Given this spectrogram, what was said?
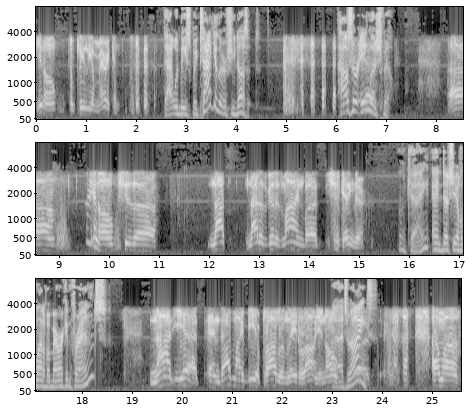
you know, completely American. That would be spectacular if she doesn't. How's her English, Phil? Uh, you know, she's uh not not as good as mine, but she's getting there. Okay. And does she have a lot of American friends? Not yet, and that might be a problem later on. You know. That's right. I'm uh,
